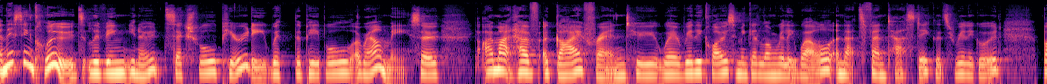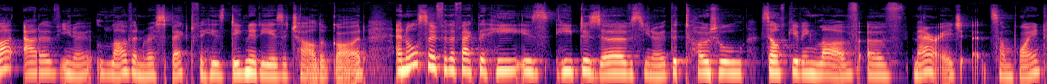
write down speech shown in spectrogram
And this includes living, you know, sexual purity with the people around me. So I might have a guy friend who we're really close and we get along really well, and that's fantastic. That's really good. But out of, you know, love and respect for his dignity as a child of God, and also for the fact that he is, he deserves, you know, the total self giving love of marriage at some point.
